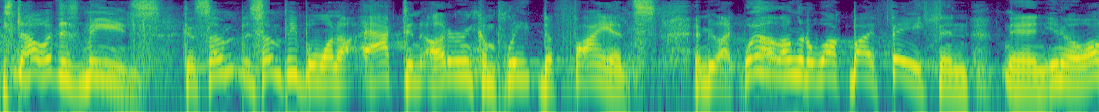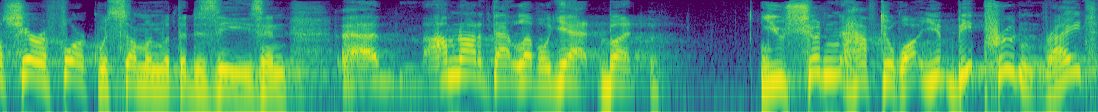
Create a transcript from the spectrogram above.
It's not what this means. Because some, some people want to act in utter and complete defiance and be like, well, I'm going to walk by faith and, and, you know, I'll share a fork with someone with the disease. And uh, I'm not at that level yet, but you shouldn't have to walk. You, be prudent, right?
